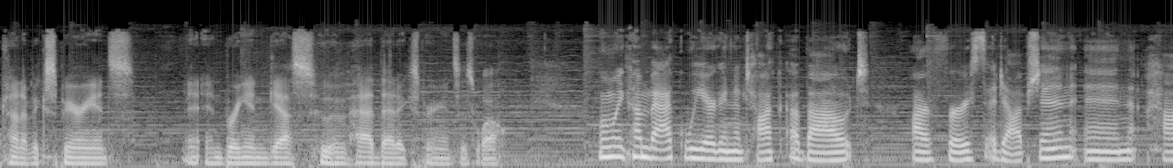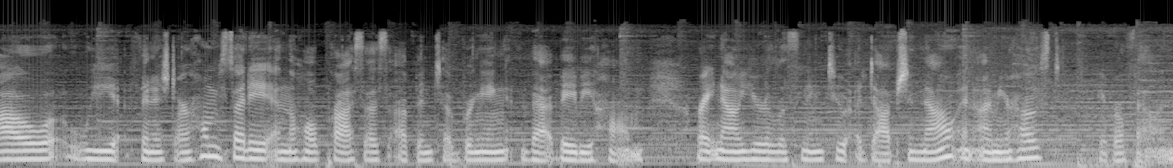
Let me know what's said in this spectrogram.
kind of experience and, and bring in guests who have had that experience as well. When we come back, we are going to talk about our first adoption and how we finished our home study and the whole process up into bringing that baby home. Right now, you're listening to Adoption Now, and I'm your host, April Fallon.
